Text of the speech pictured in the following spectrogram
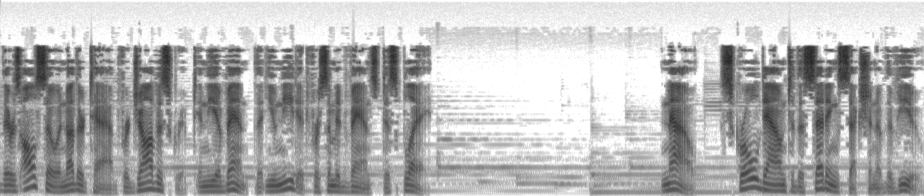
There's also another tab for JavaScript in the event that you need it for some advanced display. Now, Scroll down to the settings section of the view.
